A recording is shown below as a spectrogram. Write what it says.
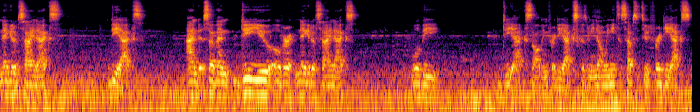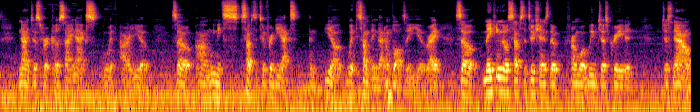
negative sine x dx. And so then du over negative sine x will be dx, solving for dx, because we know we need to substitute for dx, not just for cosine x with our u. So um, we need to substitute for dx, and you know, with something that involves a u, right? So making those substitutions that from what we've just created just now,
